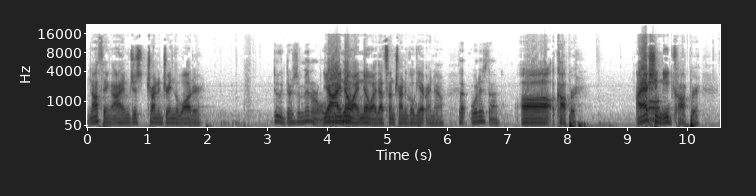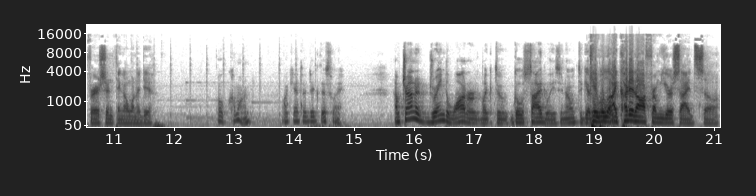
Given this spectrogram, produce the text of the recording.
Nothing. I'm just trying to drain the water. Dude, there's a mineral. Yeah, right I know, there. I know. I That's what I'm trying to go get right now. That, what is that? Uh, copper. I actually Oh. need copper for a certain thing I want to do. Oh, come on. Why can't I dig this way? I'm trying to drain the water, like to go sideways, you know, to get. Okay, well. I cut it off from your side, so.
